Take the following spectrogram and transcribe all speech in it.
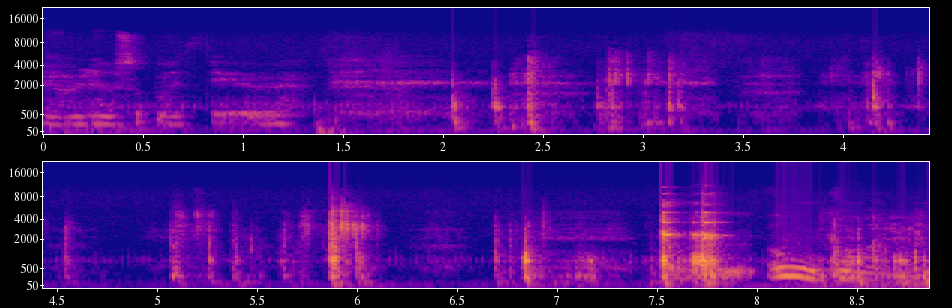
I would have something right there. Oh god.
